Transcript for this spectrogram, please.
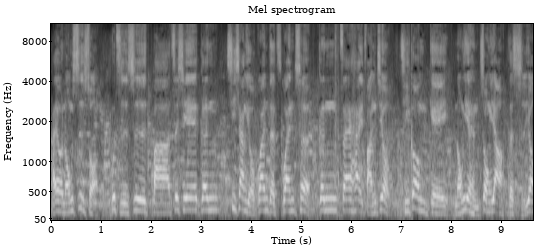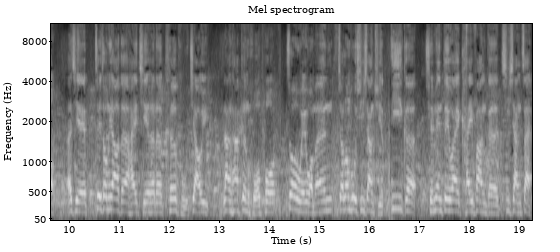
还有农事所，不只是把这些跟气象有关的观测跟灾害防救提供给农业很重要的使用，而且最重要的还结合了科普教育，让它更活泼。作为我们交通部气象局第一个全面对外开放的气象站。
